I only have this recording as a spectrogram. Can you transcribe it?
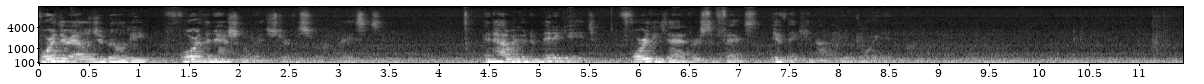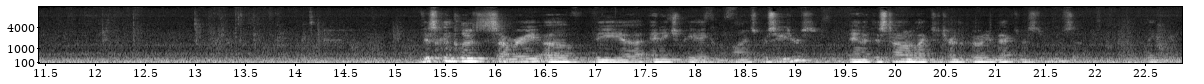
for their eligibility for the National Register of Historic Places. And how we're going to mitigate for these adverse effects if they cannot be avoided. This concludes the summary of the uh, NHPA compliance procedures. And at this time, I'd like to turn the podium back to Mr. Musa. Thank you.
